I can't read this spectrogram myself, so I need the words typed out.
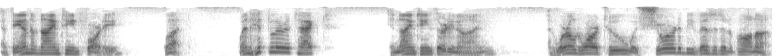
at the end of 1940. What? When Hitler attacked in 1939 and World War II was sure to be visited upon us,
